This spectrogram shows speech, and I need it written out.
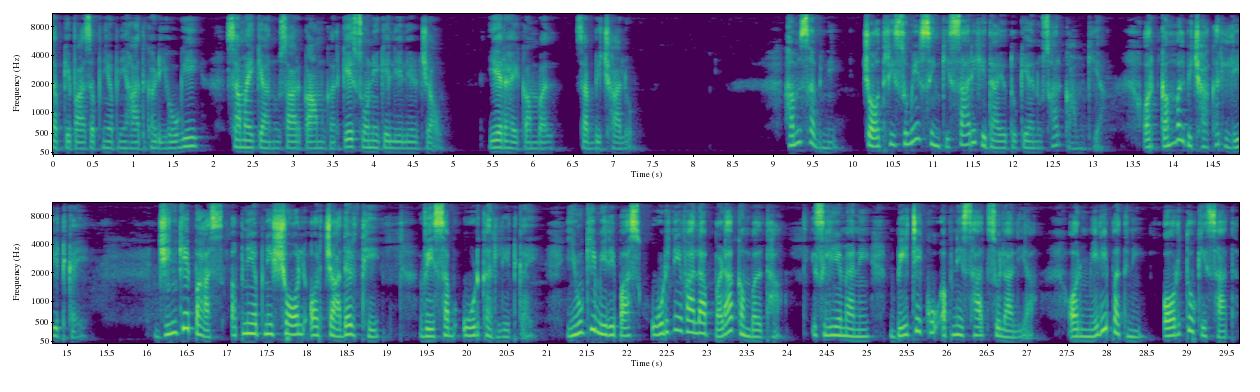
सबके पास अपनी अपनी हाथ खड़ी होगी। समय के अनुसार काम करके सोने के लिए लेट जाओ। ये रहे कंबल, सब बिछा लो। हम सबने चौधरी सुमेर सिंह की सारी हिदायतों के अनुसार काम किया और कंबल बिछाकर लेट गए। जिनके पास अपने अपने शॉल और चादर थे, वे सब ओढ़ कर लेट गए। यूँ कि मेरे पास ओढ़ने वाला बड़ा कंबल था, इसलिए मैंने बेटे को अपने साथ सुला लिया और मेरी पत्नी औरतों के साथ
